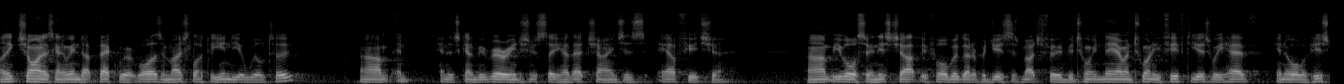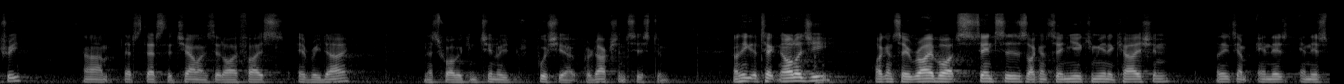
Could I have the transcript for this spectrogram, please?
I think China's going to end up back where it was, and most likely India will too. Um, and, and it's going to be very interesting to see how that changes our future. Um, you've all seen this chart before. We've got to produce as much food between now and 2050 as we have in all of history. Um, that's, that's the challenge that I face every day, and that's why we continue to push our production system. I think the technology, I can see robots, sensors, I can see new communication, I think, and, there's, and there's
